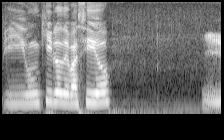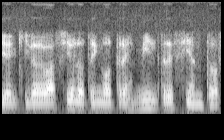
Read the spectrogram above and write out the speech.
¿Y un kilo de vacío? Y el kilo de vacío lo tengo 3.300.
